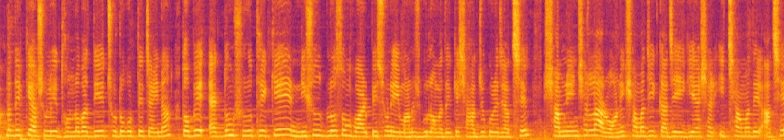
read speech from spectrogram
আপনাদেরকে আসলে ধন্যবাদ দিয়ে ছোট করতে চাই না। তবে একদম শুরু থেকে নিশুদ ব্লসম হওয়ার পেছনে এই মানুষগুলো আমাদেরকে সাহায্য করে যাচ্ছে। সামনে ইনশাল্লাহ আরও অনেক সামাজিক কাজে এগিয়ে আসার ইচ্ছা আমাদের আছে।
